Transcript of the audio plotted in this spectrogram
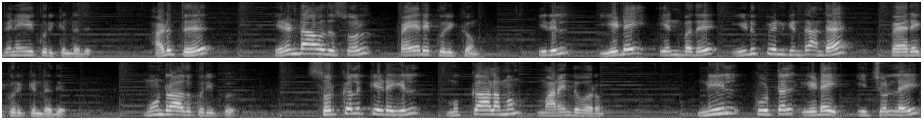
வினையை குறிக்கின்றது. அடுத்து இரண்டாவது சொல் பெயரை குறிக்கும். இதில் இடை என்பது இடுப்பு என்கின்ற அந்த பெயரை குறிக்கின்றது. மூன்றாவது குறிப்பு சொற்களுக்கு இடையில் முக்காலமும் மறைந்து வரும். நீள் கூட்டல் இடை இச்சொல்லை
